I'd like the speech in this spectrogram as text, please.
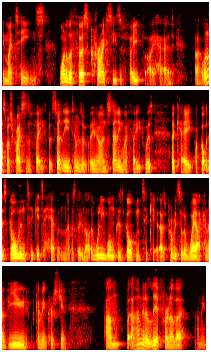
in my teens, one of the first crises of faith I had uh, well, not so much crisis of faith, but certainly in terms of you know understanding my faith was okay. I've got this golden ticket to heaven. That was the, like the Willy Wonka's golden ticket. That was probably sort of way I kind of viewed becoming a Christian. Um, but I'm going to live for another. I mean,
